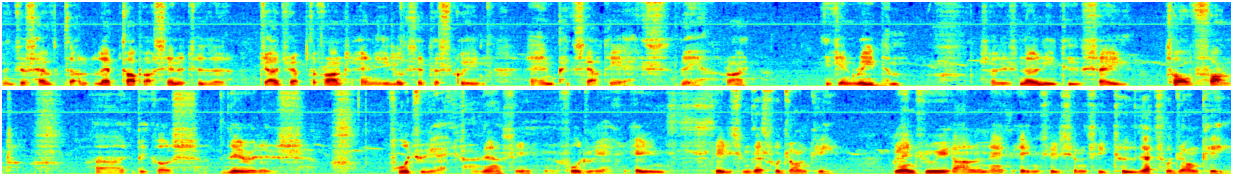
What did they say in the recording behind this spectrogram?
we just have the laptop. I send it to the judge up the front and he looks at the screen and picks out the X there, right? You can read them, so there's no need to say 12 font, uh, because there it is. Forgery Act, now see, Forgery Act, 1837, that's for John Key. Grand Jury Island Act 1837 C2, that's for John Key.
